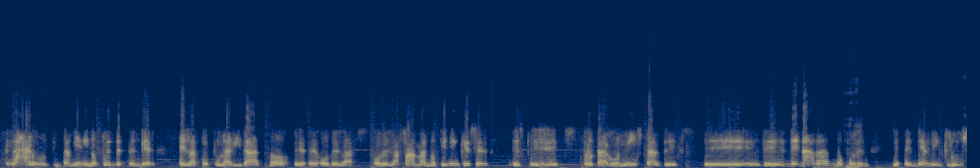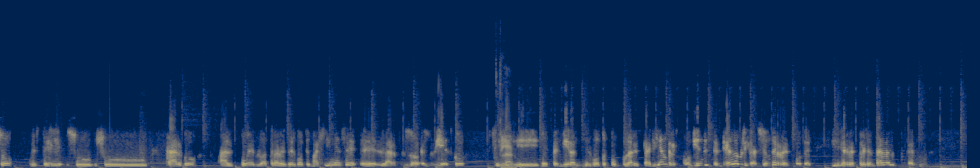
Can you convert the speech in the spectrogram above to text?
Claro, y también y no pueden depender de la popularidad, ¿no? Eh, eh, o de la o de la fama, no tienen que ser este protagonistas de de, nada, no pueden dependerle incluso este su, su cargo al pueblo a través del voto. Imagínense eh, el riesgo si, dependieran del voto popular, estarían respondiendo y tendrían la obligación de responder y de representar al pueblo.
